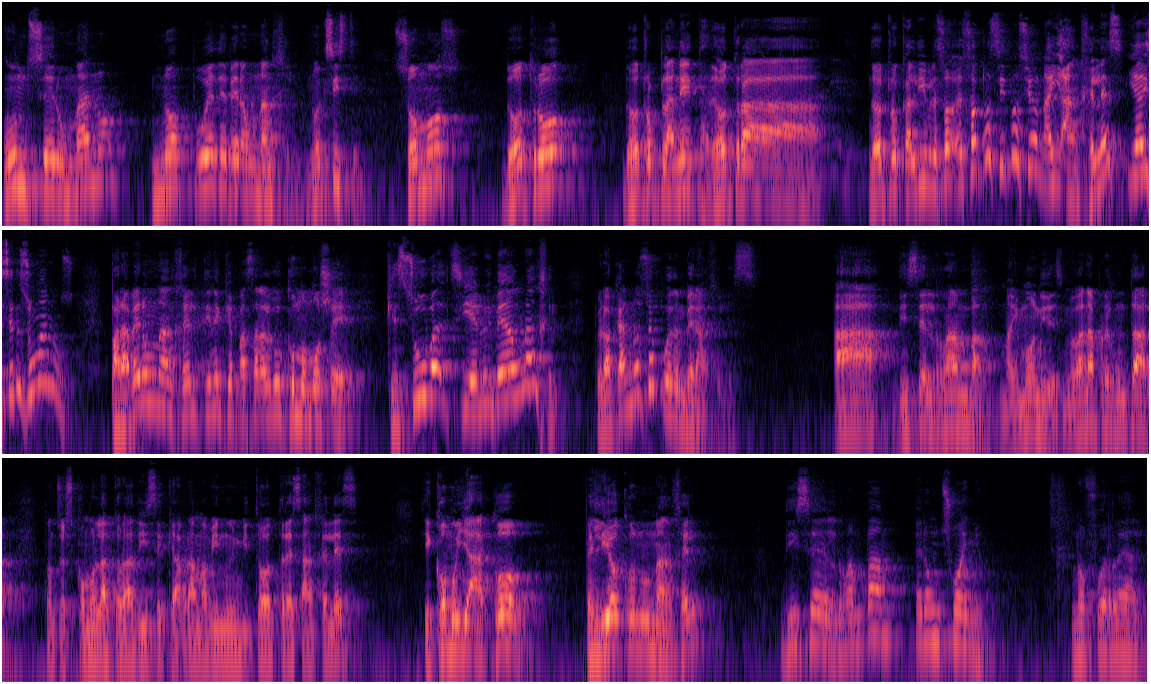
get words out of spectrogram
Un ser humano no puede ver a un ángel, no existe. Somos de otro, de otro planeta, de otra de otro calibre. Es otra situación. Hay ángeles y hay seres humanos. Para ver a un ángel tiene que pasar algo como Moshe, que suba al cielo y vea a un ángel. Pero acá no se pueden ver ángeles. Ah, dice el Rambam, Maimónides, me van a preguntar, entonces, ¿cómo la Torah dice que Abraham vino invitó tres ángeles? ¿Y cómo Jacob peleó con un ángel? Dice el Rambam, era un sueño, no fue real.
